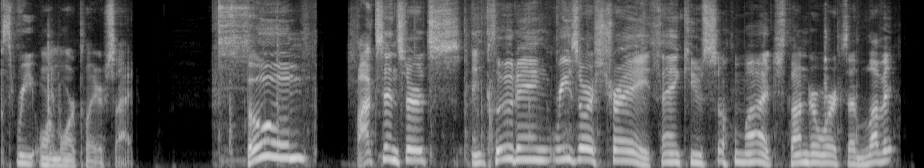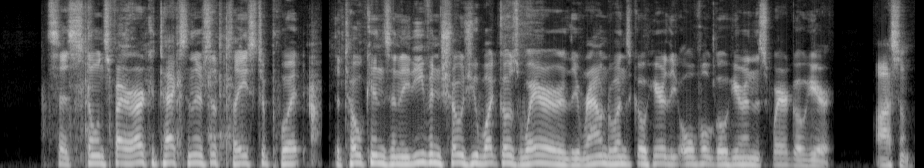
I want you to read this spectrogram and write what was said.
three or more player side. Boom! Box inserts, including resource tray. Thank you so much, Thunderworks. I love it. It says Stonespire Architects, and there's a place to put the tokens, and it even shows you what goes where. The round ones go here, the oval go here, and the square go here. Awesome.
